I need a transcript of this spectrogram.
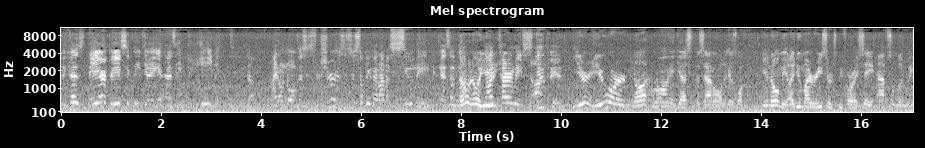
because they are basically doing it as a payment. Yeah. I don't know if this is for sure. This is just something that I'm assuming because I'm No, not, no, you- not entirely not- stupid. You're you are not wrong in guessing this at all because what you know me, I do my research before I say absolutely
